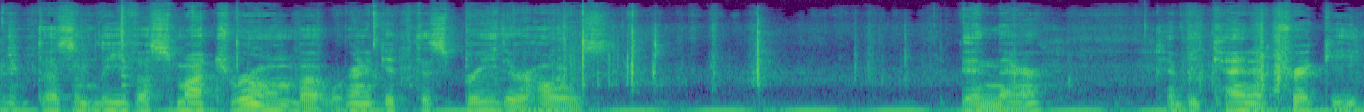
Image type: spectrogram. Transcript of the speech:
It doesn't leave us much room, but we're going to get this breather hose in there. Can be kind of tricky.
